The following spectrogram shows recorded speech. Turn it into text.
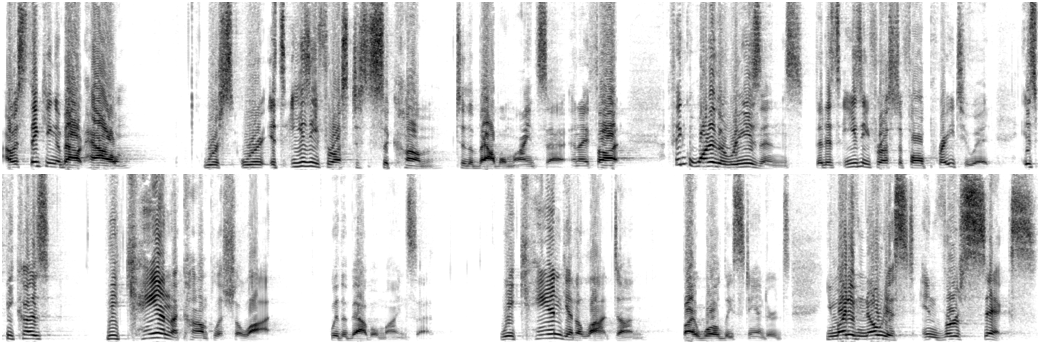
I was thinking about how we're, we're, it's easy for us to succumb to the Babel mindset. And I thought, I think one of the reasons that it's easy for us to fall prey to it is because we can accomplish a lot with a Babel mindset we can get a lot done by worldly standards. You might have noticed in verse 6,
